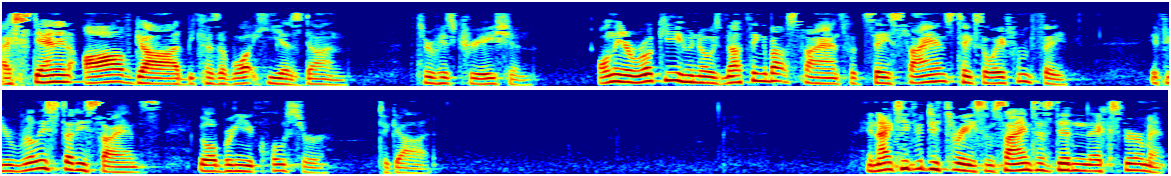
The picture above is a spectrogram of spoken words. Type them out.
I stand in awe of God because of what He has done through His creation. Only a rookie who knows nothing about science would say science takes away from faith. If you really study science, it will bring you closer to God. In 1953, some scientists did an experiment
